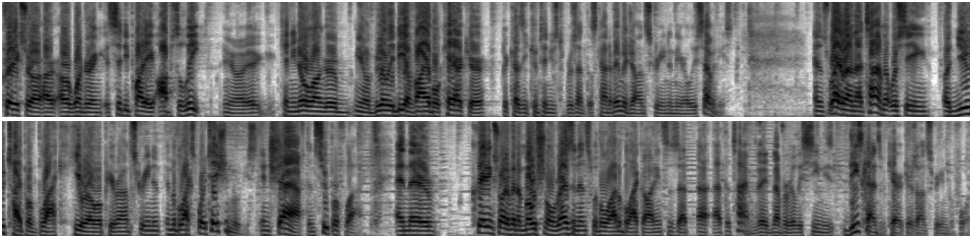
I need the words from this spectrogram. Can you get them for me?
Critics are, are, are wondering, is Sidney Poitier obsolete? You know, can he no longer, you know, really be a viable character because he continues to present this kind of image on screen in the early 70s? And it's right around that time that we're seeing a new type of black hero appear on screen in, in the blaxploitation movies, in Shaft and Superfly, and they're creating sort of an emotional resonance with a lot of black audiences at, uh, at the time. They'd never really seen these, these kinds of characters on screen before.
